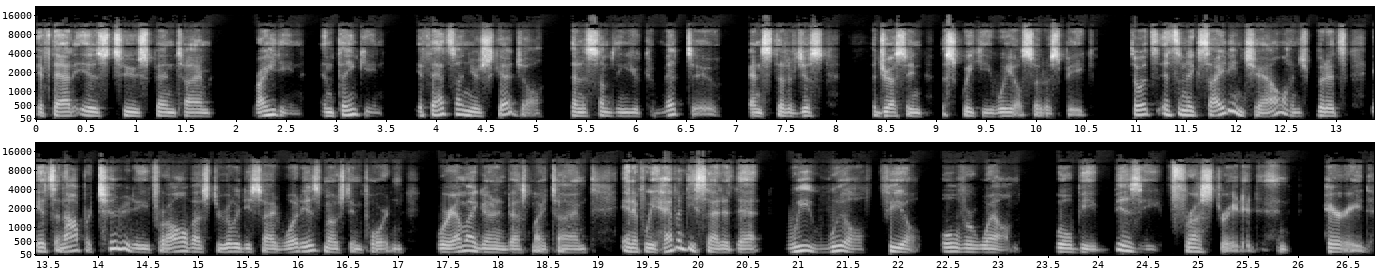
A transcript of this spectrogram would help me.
If that is to spend time writing and thinking, if that's on your schedule, then it's something you commit to instead of just addressing the squeaky wheel, so to speak. So it's it's an exciting challenge, but it's it's an opportunity for all of us to really decide what is most important. Where am I going to invest my time? And if we haven't decided that, we will feel overwhelmed. We'll be busy, frustrated, and harried.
